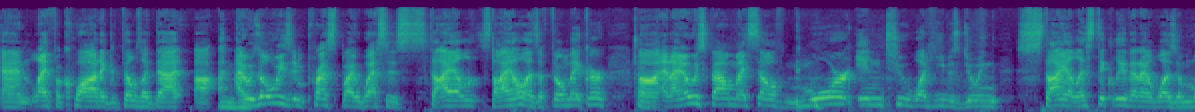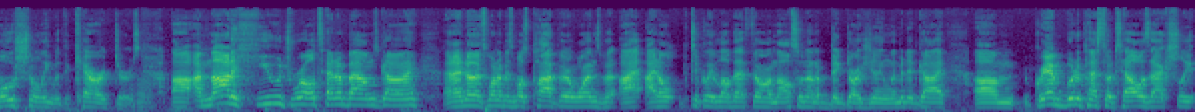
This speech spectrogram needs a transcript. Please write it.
and Life Aquatic and films like that, uh, I- I was always impressed by Wes's style style as a filmmaker, uh, and I always found myself more into what he was doing stylistically than I was emotionally with the characters. Uh, I'm not a huge Royal Tenenbaums guy, and I know that's one of his most popular ones, but I, I don't particularly love that film. I'm also not a big Darjeeling Limited guy. Um, Grand Budapest Hotel is actually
